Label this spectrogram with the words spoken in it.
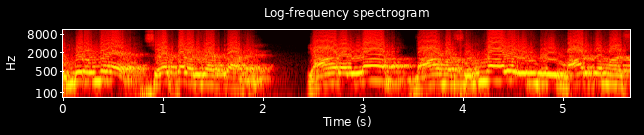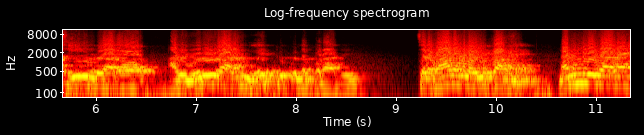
ரொம்ப ரொம்ப சிறப்பா வழிகாட்டுறாங்க. யாரெல்லாம் நாம சொல்லாத ஒன்றை மார்க்கமா செய்கிறாரோ அது ஒரு காலம் ஏற்றுக்கொள்ளப்படாது. சில வாதங்களை வைப்பாங்க. நன்மை தானே?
